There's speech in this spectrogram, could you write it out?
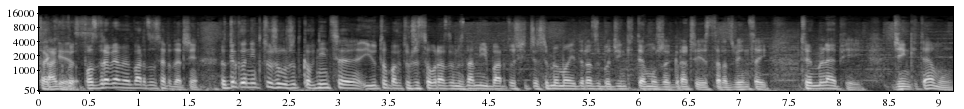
Tak by- jest. Pozdrawiamy bardzo serdecznie. To tylko niektórzy użytkownicy YouTube'a, którzy są razem z nami, bardzo się cieszymy, moi drodzy, bo dzięki temu, że graczy jest coraz więcej, tym lepiej. Dzięki temu,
